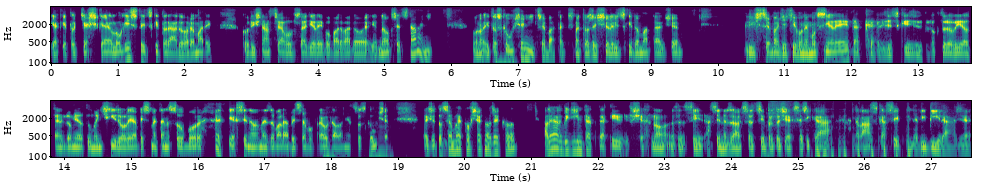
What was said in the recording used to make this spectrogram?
jak je to těžké logisticky to dát dohromady, když nás třeba obsadili oba dva do jednoho představení. Ono i to zkoušení třeba, tak jsme to řešili vždycky doma tak, že když třeba děti onemocněly, tak vždycky doktorovi jel ten, kdo měl tu menší roli, aby jsme ten soubor jak si neomezovali, aby se opravdu dalo něco zkoušet. Takže to jsem mu jako všechno řekl ale jak vidím, tak taky všechno si asi nevzal k srdci, protože, jak se říká, láska si nevybírá, že?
